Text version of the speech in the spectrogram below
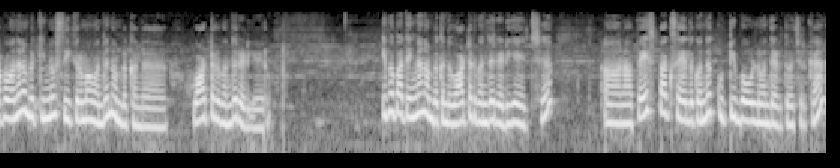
அப்போ வந்து நம்மளுக்கு இன்னும் சீக்கிரமாக வந்து நம்மளுக்கு அந்த வாட்டர் வந்து ரெடி ஆயிரும். இப்போ பார்த்தீங்கன்னா நம்மளுக்கு அந்த வாட்டர் வந்து ரெடி ஆயிடுச்சு நான் ஃபேஸ் பேக் செய்கிறதுக்கு வந்து குட்டி பவுல் வந்து எடுத்து வச்சுருக்கேன்.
